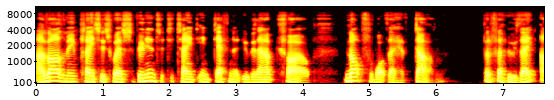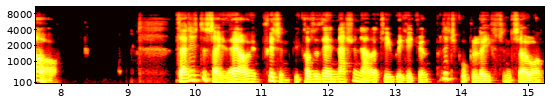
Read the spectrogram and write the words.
I rather mean places where civilians are detained indefinitely without trial, not for what they have done, but for who they are. That is to say, they are imprisoned because of their nationality, religion, political beliefs, and so on.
